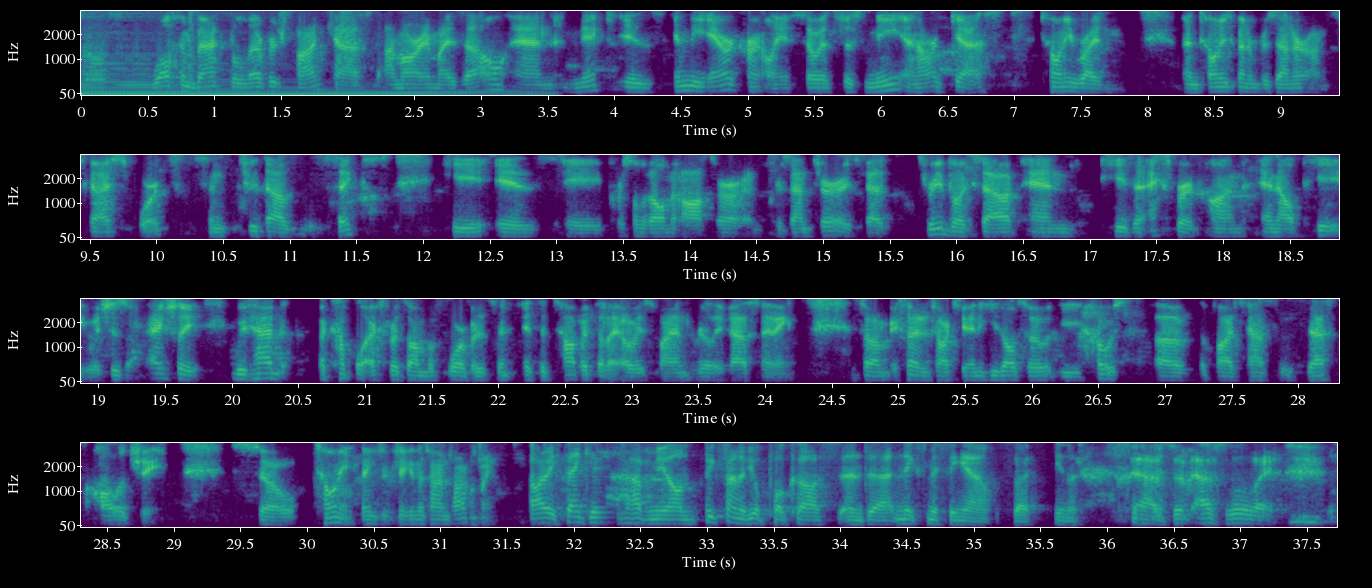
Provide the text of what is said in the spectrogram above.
Welcome back to the Leverage Podcast. I'm Ari Meisel, and Nick is in the air currently, so it's just me and our guest, Tony Wrighton. And Tony's been a presenter on Sky Sports since 2006. He is a personal development author and presenter. He's got three books out, and he's an expert on NLP, which is actually we've had a couple experts on before, but it's a, it's a topic that I always find really fascinating. So I'm excited to talk to you. And he's also the host of the podcast Zestology. So Tony, thank you for taking the time to talk to me. Ari, thank you for having me on. Big fan of your podcast, and uh, Nick's missing out. So, you know. yeah, absolutely.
